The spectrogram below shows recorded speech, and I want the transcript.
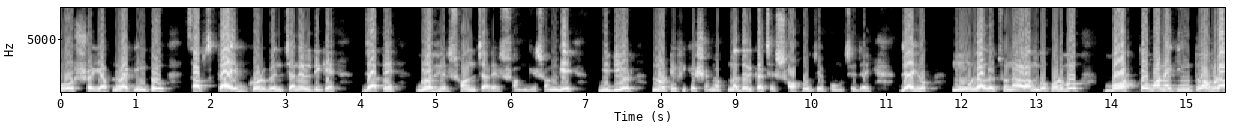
অবশ্যই আপনারা কিন্তু সাবস্ক্রাইব করবেন চ্যানেলটিকে। যাতে গ্রহের সঞ্চারের সঙ্গে সঙ্গে ভিডিওর নোটিফিকেশন আপনাদের কাছে সহজে পৌঁছে যায়। যাই হোক, মূল আলোচনা আরম্ভ করব। বর্তমানে কিন্তু আমরা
